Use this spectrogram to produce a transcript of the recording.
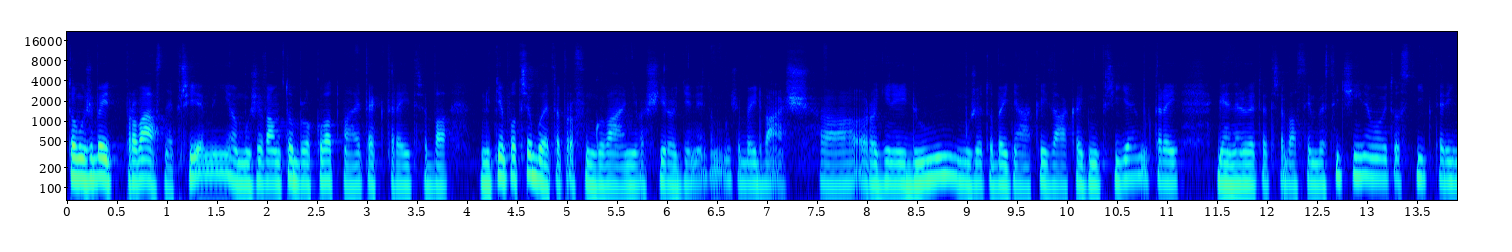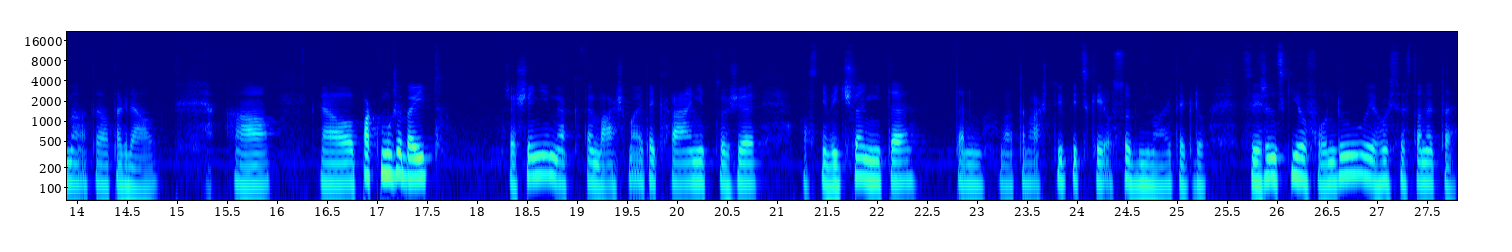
to může být pro vás nepříjemný a může vám to blokovat majetek, který třeba nutně potřebujete pro fungování vaší rodiny. To může být váš eh, rodinný dům, může to být nějaký základní příjem, který generujete třeba z investičních nemovitostí, který máte a tak dále. A eh, pak může být řešením, jak ten váš majetek chránit, to, že vlastně vyčleníte ten, ten váš typický osobní majetek do svěřenského fondu, jehož se stanete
